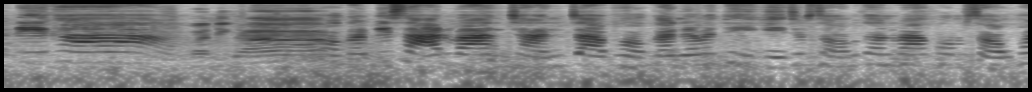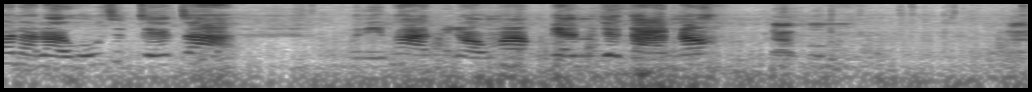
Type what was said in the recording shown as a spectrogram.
วัสดีค่ะสวัสดีครัพบอกันพิสารบานฉันจะพอกันในวันที่22ธันวาคม2567จ้ะวันนี้พาพี่น้องมาเปลี่ยนบรรยากาศเนาะครับผมครับ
